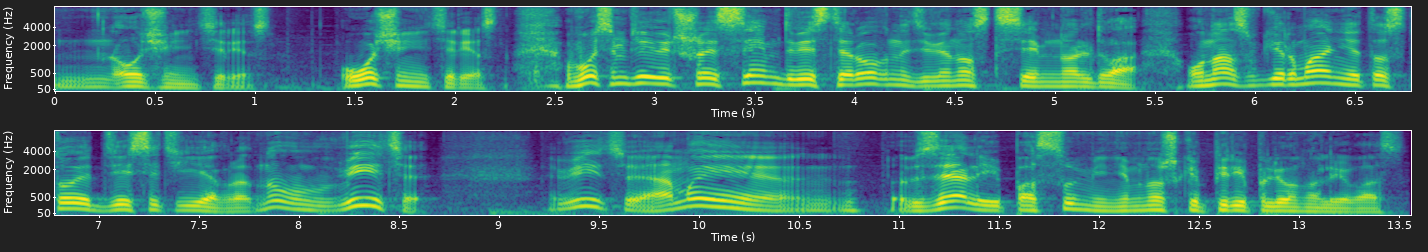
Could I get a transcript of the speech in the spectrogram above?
Очень интересно. Очень интересно. 8 9 6 7 200 ровно 9702. У нас в Германии это стоит 10 евро. Ну, видите, видите, а мы взяли и по сумме немножко переплюнули вас.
